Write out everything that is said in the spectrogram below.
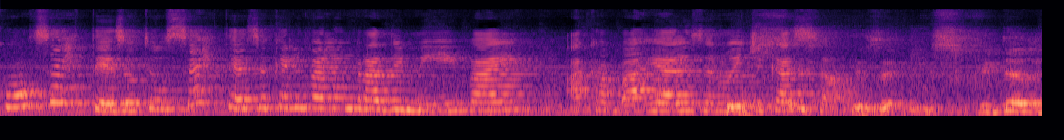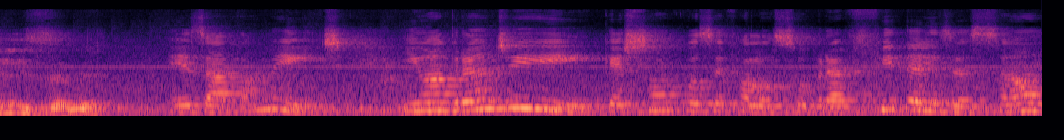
com certeza, eu tenho certeza que ele vai lembrar de mim e vai acabar realizando uma indicação. Isso fideliza, né? Exatamente. E uma grande questão que você falou sobre a fidelização,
